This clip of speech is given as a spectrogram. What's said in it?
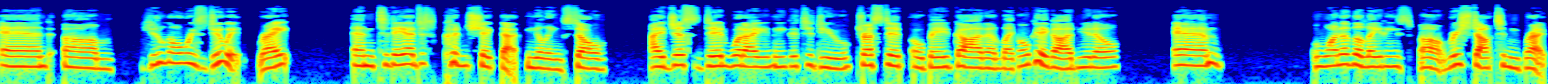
and um, you don't always do it, right? And today I just couldn't shake that feeling. So I just did what I needed to do, trusted, obeyed God. I'm like, okay, God, you know. And one of the ladies uh, reached out to me right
